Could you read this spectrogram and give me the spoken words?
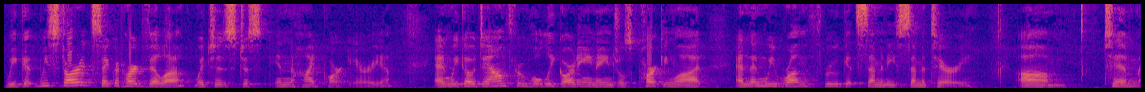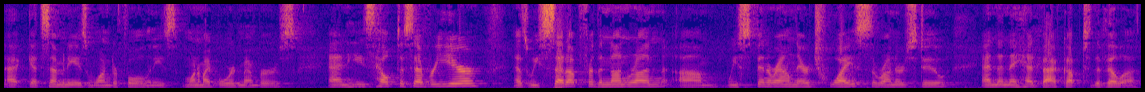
we, get, we start at Sacred Heart Villa, which is just in the Hyde Park area, and we go down through Holy Guardian Angels parking lot, and then we run through Gethsemane Cemetery. Um, Tim at Gethsemane is wonderful, and he's one of my board members. And he's helped us every year as we set up for the Nun Run. Um, we spin around there twice, the runners do, and then they head back up to the villa.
